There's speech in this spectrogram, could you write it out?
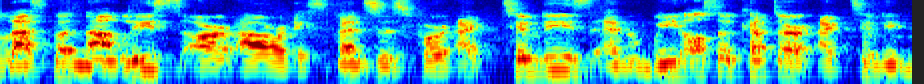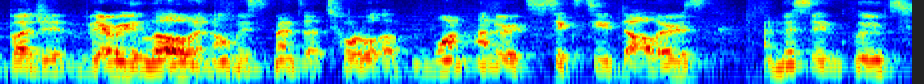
last but not least are our expenses for activities. And we also kept our activity budget very low and only spent a total of $160. And this includes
